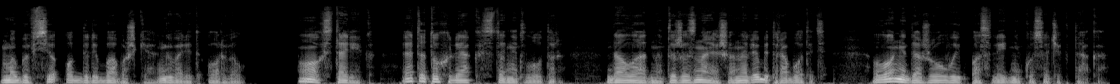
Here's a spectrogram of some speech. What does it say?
Мы бы все отдали бабушке», — говорит Орвел. «Ох, старик, это тухляк», — стонет Лутер. «Да ладно, ты же знаешь, она любит работать». Лони дожевывает последний кусочек така.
